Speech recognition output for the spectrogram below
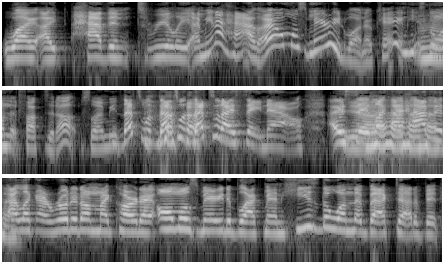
why I haven't really. I mean, I have. I almost married one. Okay, and he's the Mhm. one that fucked it up. So I mean, that's what that's what that's what I say now. I say Yeah. like I haven't. I like I wrote it on my card. I almost married a black man. He's the one that backed out of it.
